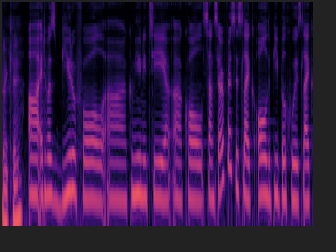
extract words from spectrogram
Okay. uh, it was beautiful uh, community uh, called Sun Surface. It's like all the people who is like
